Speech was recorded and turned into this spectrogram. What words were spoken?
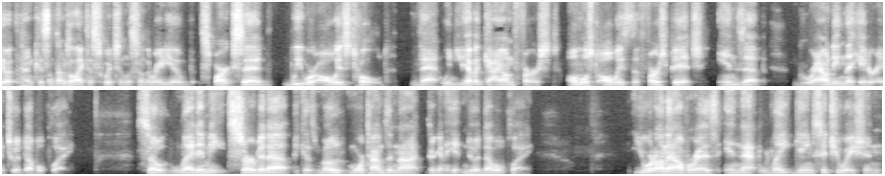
at the time because sometimes I like to switch and listen to the radio. But Spark said we were always told that when you have a guy on first, almost always the first pitch ends up grounding the hitter into a double play. So let him eat, serve it up because mo- more times than not, they're going to hit into a double play. Yordan Alvarez in that late game situation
